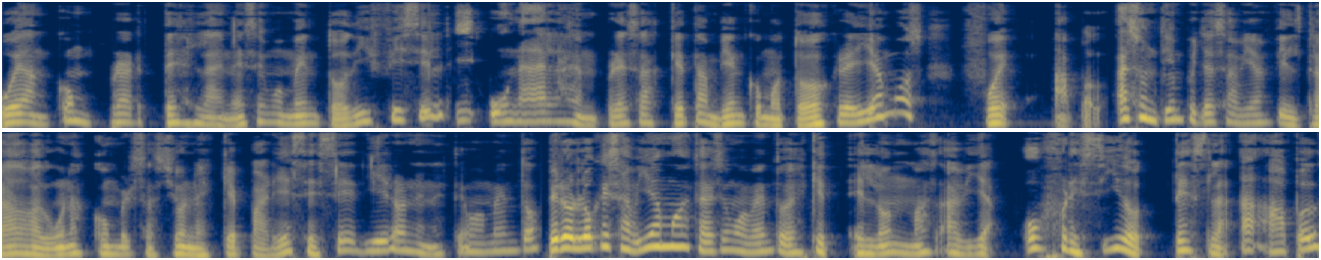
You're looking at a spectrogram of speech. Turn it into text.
puedan comprar Tesla en ese momento difícil y una de las empresas que también como todos creíamos fue Apple. Hace un tiempo ya se habían filtrado algunas conversaciones que parece se dieron en este momento, pero lo que sabíamos hasta ese momento es que Elon Musk había ofrecido Tesla a Apple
